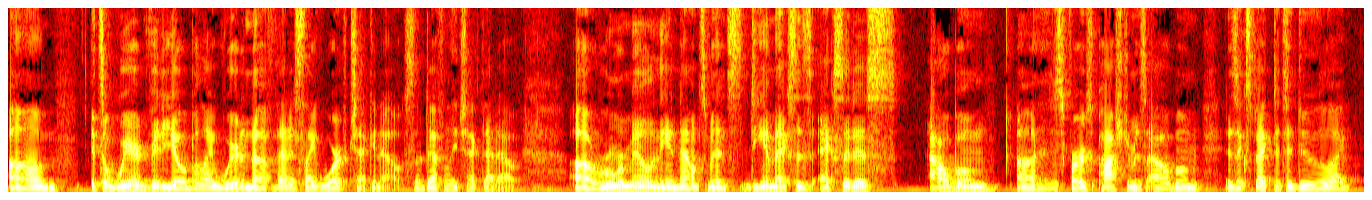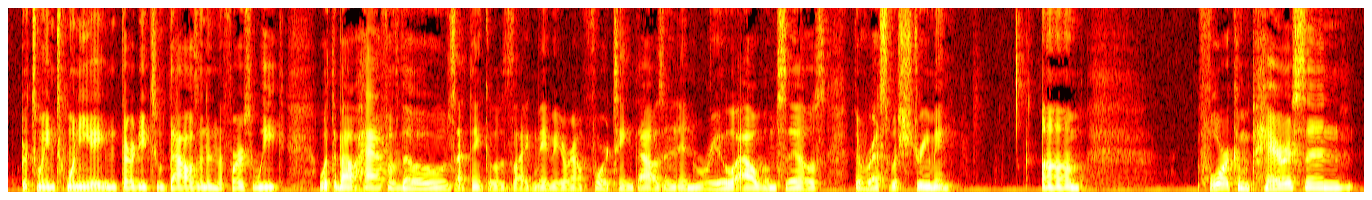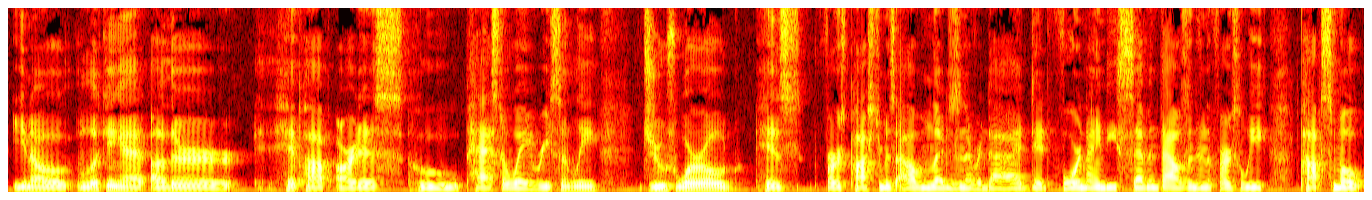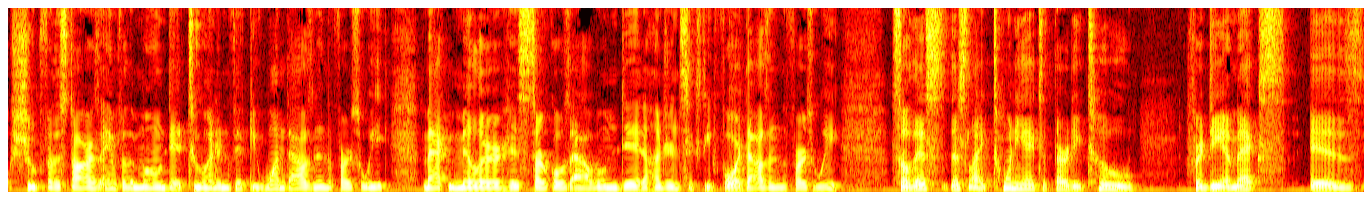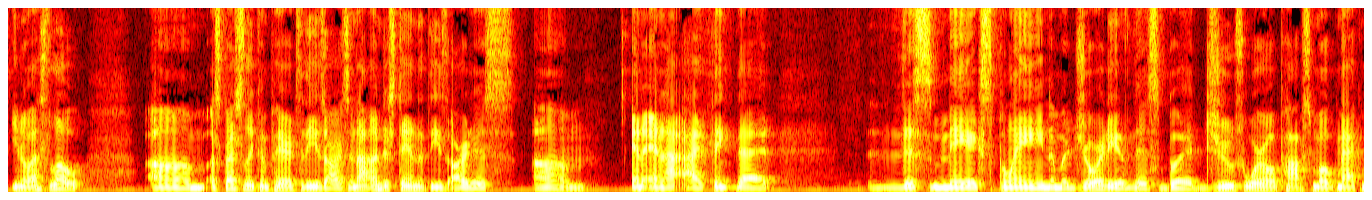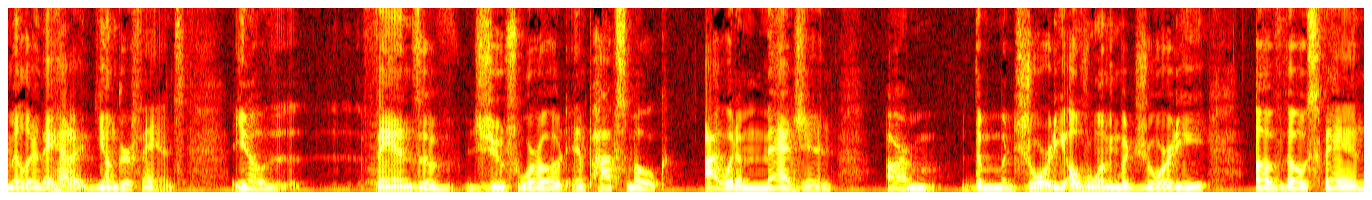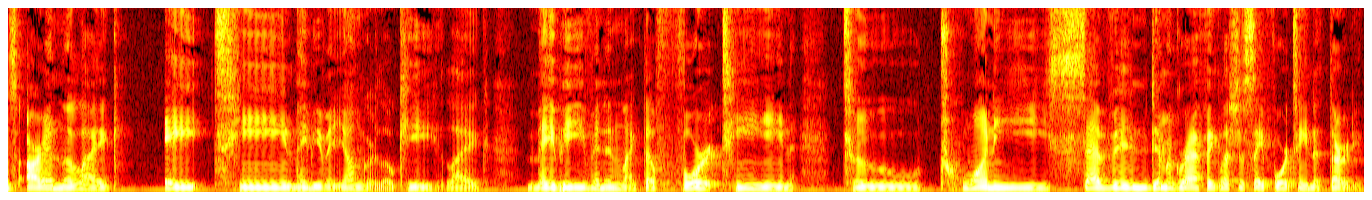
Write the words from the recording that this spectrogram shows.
um, it's a weird video, but like weird enough that it's like worth checking out. So definitely check that out. Uh, Rumor mill and the announcements DMX's Exodus album, uh, his first posthumous album, is expected to do like between 28 and 32,000 in the first week, with about half of those, I think it was like maybe around 14,000 in real album sales. The rest was streaming. Um, for comparison, you know, looking at other hip hop artists who passed away recently, Juice WRLD, his first posthumous album, Legends Never Die, did 497,000 in the first week. Pop Smoke, Shoot for the Stars, Aim for the Moon, did 251,000 in the first week. Mac Miller, his Circles album, did 164,000 in the first week. So this this like 28 to 32 for DMX is, you know, that's low. Um, especially compared to these artists. And I understand that these artists um, and and I, I think that this may explain a majority of this, but Juice WRLD, Pop Smoke, Mac Miller, they had younger fans. You know, fans of Juice WRLD and Pop Smoke, I would imagine, are the majority, overwhelming majority of those fans are in the like 18, maybe even younger, low key, like maybe even in like the 14 to 27 demographic, let's just say 14 to 30.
